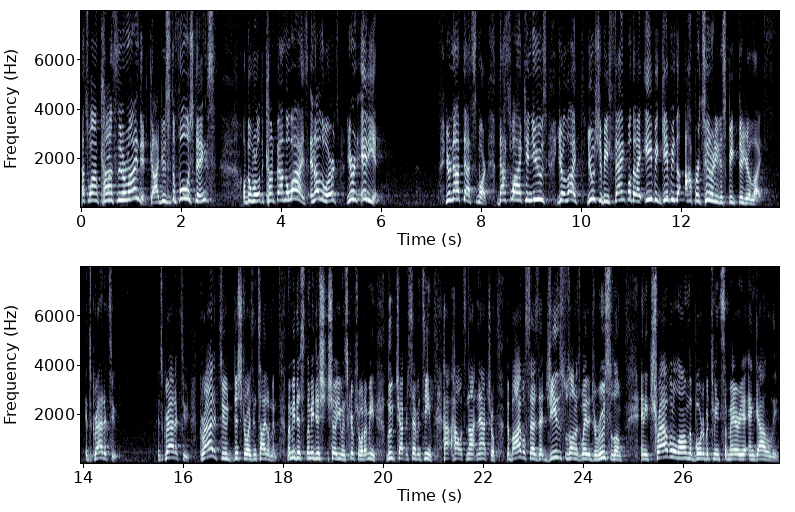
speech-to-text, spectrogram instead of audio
That's why I'm constantly reminded God uses the foolish things of the world to confound the wise. In other words, you're an idiot. You're not that smart. That's why I can use your life. You should be thankful that I even give you the opportunity to speak through your life. It's gratitude. It's gratitude. Gratitude destroys entitlement. Let me just, let me just show you in scripture what I mean. Luke chapter 17, how, how it's not natural. The Bible says that Jesus was on his way to Jerusalem and he traveled along the border between Samaria and Galilee.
